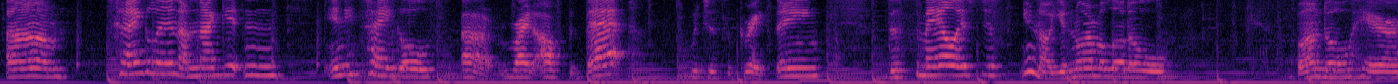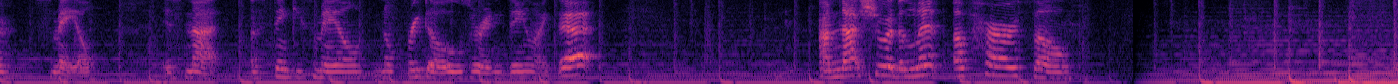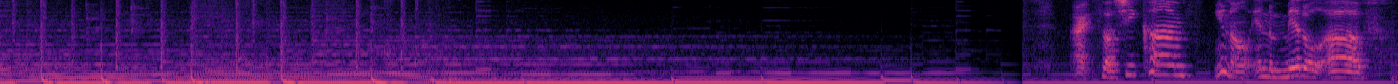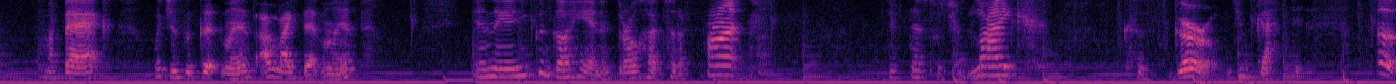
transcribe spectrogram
Um, tangling, I'm not getting any tangles uh, right off the bat, which is a great thing. The smell is just, you know, your normal little bundle hair smell. It's not a stinky smell, no Fritos or anything like that. I'm not sure the length of her, so. All right so she comes you know in the middle of my back which is a good length. I like that length and then you can go ahead and throw her to the front if that's what you like. Because girl you got this.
